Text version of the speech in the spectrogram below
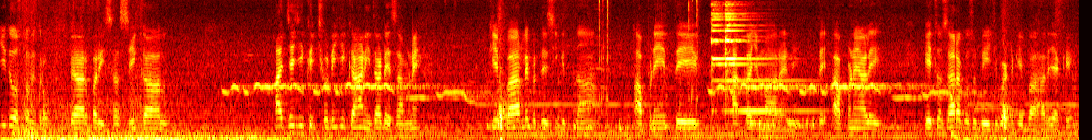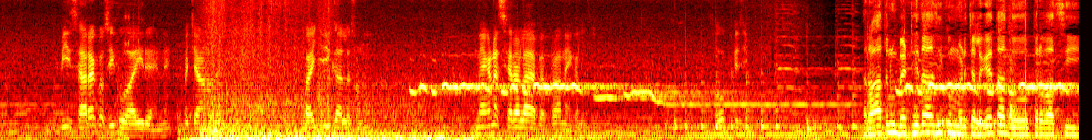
ਜੀ ਦੋਸਤੋ ਮਿੱਤਰੋ, ਪਿਆਰ ਭਰੀ ਸਤਿ ਸ੍ਰੀ ਅਕਾਲ। ਅੱਜ ਜੀ ਇੱਕ ਛੋਟੀ ਜੀ ਕਹਾਣੀ ਤੁਹਾਡੇ ਸਾਹਮਣੇ ਕਿ ਬਾਹਰਲੇ ਪ੍ਰਦੇਸੀ ਕਿੱਦਾਂ ਆਪਣੇ ਤੇ ਹੱਕ ਜਮਾ ਰਹੇ ਨੇ ਤੇ ਆਪਣੇ ਵਾਲੇ ਇਥੋਂ ਸਾਰਾ ਕੁਝ ਵੇਚ ਵੱਟ ਕੇ ਬਾਹਰ ਜਾ ਕੇ ਵੀ ਸਾਰਾ ਕੁਝ ਹੀ ਗਵਾ ਹੀ ਰਹੇ ਨੇ, ਬਚਾਉਣ ਬਾਈ ਜੀ, ਗੱਲ ਸੁਣੋ। ਮੈਂ ਕਹਿੰਦਾ ਸਿਰਾ ਲਾਇਆ ਪਿਆ ਭਰਾ ਨੇ ਗੱਲ। ਓਕੇ ਜੀ। ਰਾਤ ਨੂੰ ਬੈਠੇ ਤਾਂ ਅਸੀਂ ਘੁੰਮਣ ਚੱਲ ਗਏ ਤਾਂ ਦੋ ਪ੍ਰਵਾਸੀ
